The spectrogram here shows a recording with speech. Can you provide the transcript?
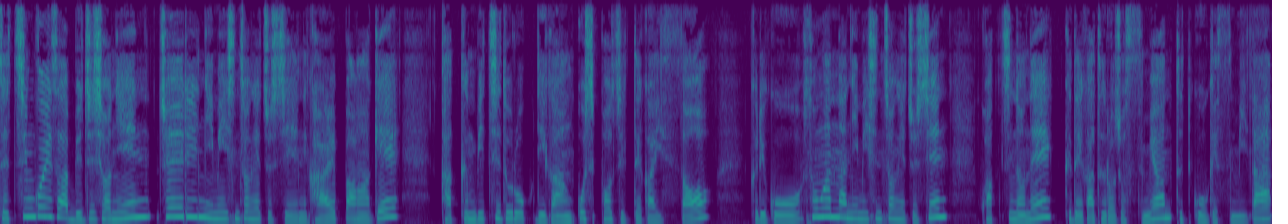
제 친구이자 뮤지션인 최혜리 님이 신청해 주신 가을방학에 가끔 미치도록 네가 안고 싶어질 때가 있어 그리고 송한나 님이 신청해 주신 곽진원의 그대가 들어줬으면 듣고 오겠습니다.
